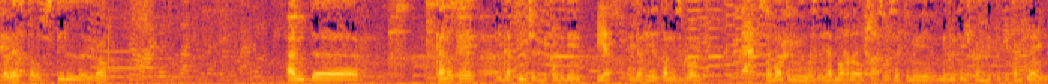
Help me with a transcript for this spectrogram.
The rest I was still uh, you know. No, I wasn't like anybody, I don't think. And uh, he got injured before the game. Yeah. He, he has done his groin. So Martin he was he had no other option. So he said to me, "Mid, do you think you can be, you can play?"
